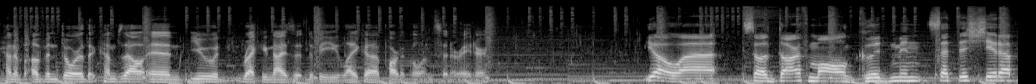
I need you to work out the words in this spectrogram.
kind of oven door that comes out and you would recognize it to be like a particle incinerator Yo, uh, so Darth Maul Goodman set this shit up?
